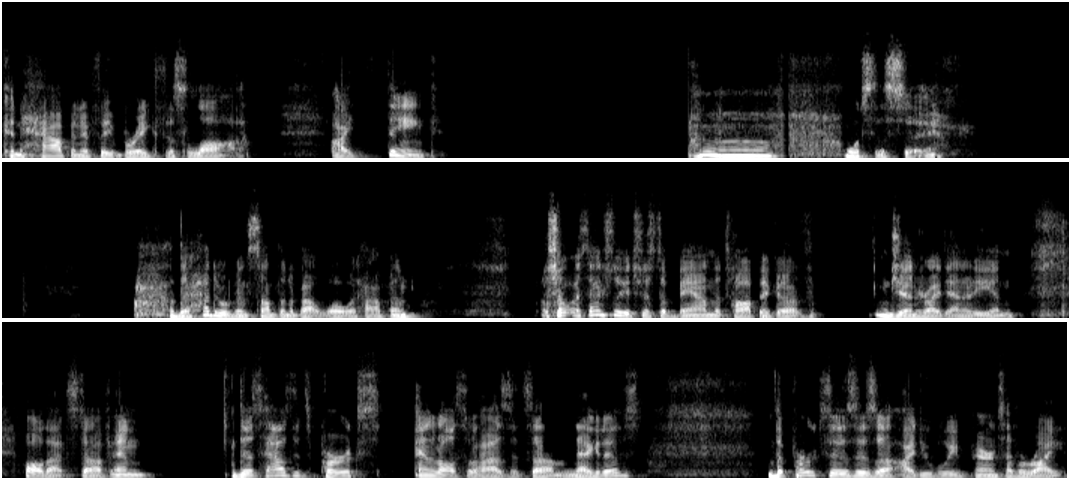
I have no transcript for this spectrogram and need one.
can happen if they break this law. I think, uh, what's this say? There had to have been something about what would happen. So essentially, it's just to ban the topic of gender identity and all that stuff. And this has its perks and it also has its um, negatives. The perks is is uh, I do believe parents have a right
